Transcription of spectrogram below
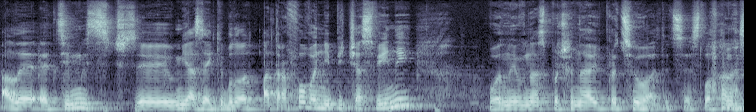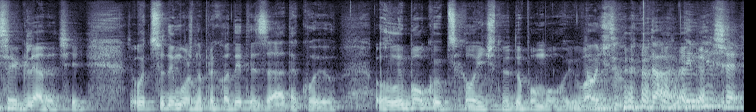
Але ці е, м'язи, які були атрафовані під час війни, вони в нас починають працювати. Це слова наших глядачів. От сюди можна приходити за такою глибокою психологічною допомогою. Вам. Точно, так. Тим більше,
